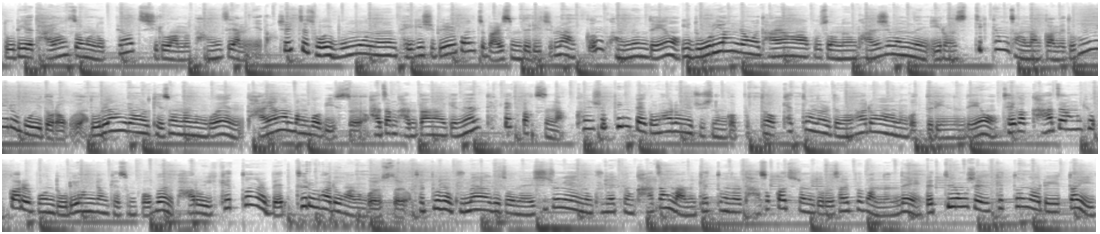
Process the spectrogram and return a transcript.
놀이의 다양성을 높여 지루함을 방지합니다. 실제 저희 모모는 121번째 말씀드리지만 끈 광면인데요. 이 놀이 환경을 다양화하고서는 관심 없는 이런 스틱형 장난감에도 흥미를 보이더라고요. 놀이 환경을 개선하는 거엔 다양한 방법이 있어요. 가장 간단하게는 택배 박스나 큰 쇼핑백을 활용해 주시는 것부터 캣터널 등을 활용하는 것들이 있는데요. 제가 가장 효과를 본 놀이 환경 개선법은 바로 이 캣터널 매트를 활용하는 거였어요. 제품을 구매하기 전에 시중에 있는 구매평 가장 많은 캣터널 다섯 가지 정도를 살펴봤는데 매트 형식의 캣터널이 딱 이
